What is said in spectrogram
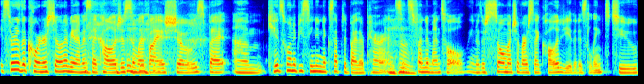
It's sort of the cornerstone. I mean, I'm a psychologist, and my bias shows, but um, kids want to be seen and accepted by their parents. Mm-hmm. It's fundamental. You know, there's so much of our psychology that is linked to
